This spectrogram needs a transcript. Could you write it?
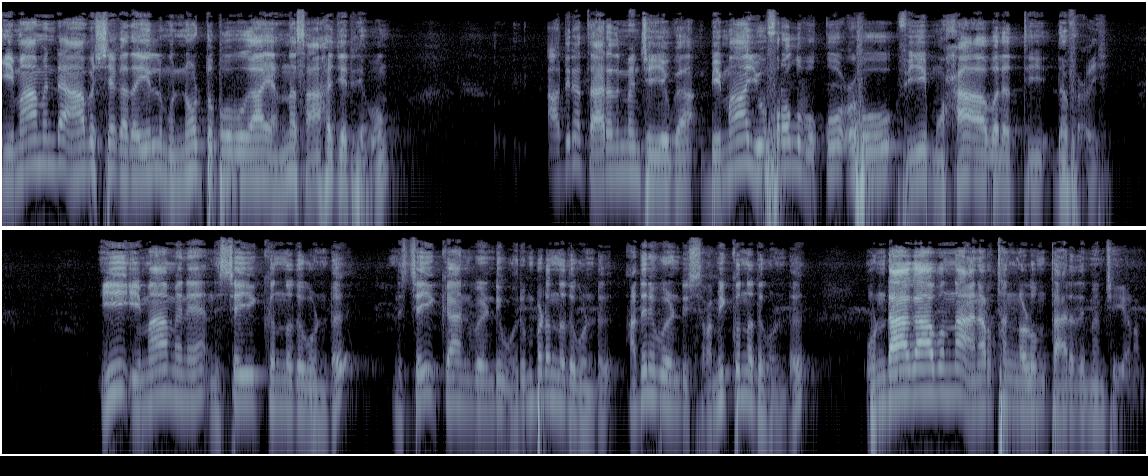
ഇമാമിന്റെ ആവശ്യകതയിൽ മുന്നോട്ടു പോവുക എന്ന സാഹചര്യവും അതിനെ താരതമ്യം ചെയ്യുക ബിമാ യുഫ്രൽ ഫി മുഹാവലത്തി ദഫി ഈ ഇമാമിനെ നിശ്ചയിക്കുന്നത് കൊണ്ട് നിശ്ചയിക്കാൻ വേണ്ടി ഒരുമ്പെടുന്നത് കൊണ്ട് അതിനു വേണ്ടി ശ്രമിക്കുന്നത് കൊണ്ട് ഉണ്ടാകാവുന്ന അനർത്ഥങ്ങളും താരതമ്യം ചെയ്യണം.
